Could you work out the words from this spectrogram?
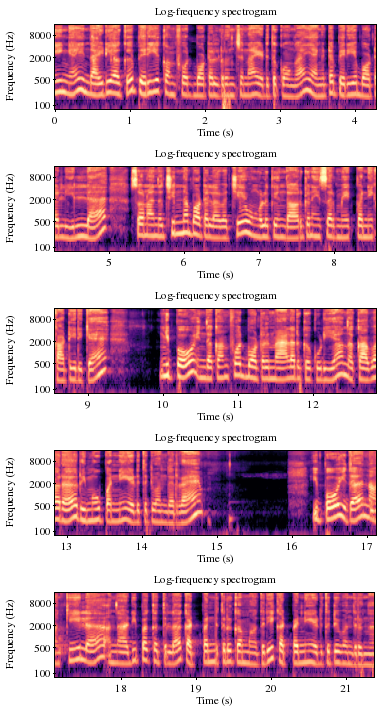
நீங்கள் இந்த ஐடியாவுக்கு பெரிய கம்ஃபர்ட் பாட்டில் இருந்துச்சுன்னா எடுத்துக்கோங்க. என்கிட்ட பெரிய பாட்டில் இல்லை. ஸோ நான் இந்த சின்ன பாட்டிலை வச்சே உங்களுக்கு இந்த ஆர்கனைசர் மேக் பண்ணி காட்டியிருக்கேன். இப்போது இந்த கம்ஃபர்ட் பாட்டில் மேலே இருக்கக்கூடிய அந்த கவரை ரிமூவ் பண்ணி எடுத்துகிட்டு வந்துடுறேன். இப்போது இதை நான் கீழே அந்த அடிப்பக்கத்தில் கட் பண்ணிட்டுருக்க மாதிரி கட் பண்ணி எடுத்துகிட்டு வந்துடுங்க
